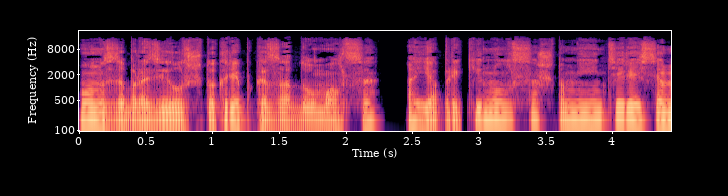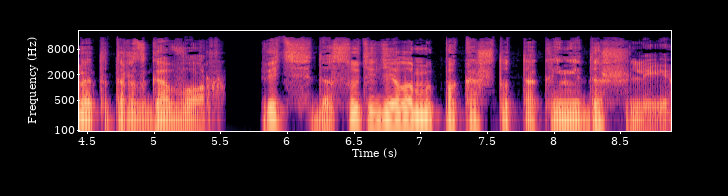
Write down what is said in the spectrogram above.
Он изобразил, что крепко задумался, а я прикинулся, что мне интересен этот разговор. Ведь до сути дела мы пока что так и не дошли.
